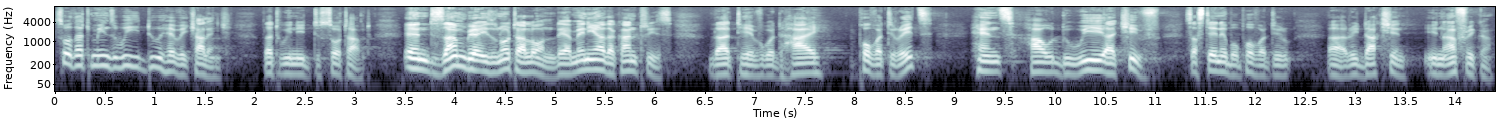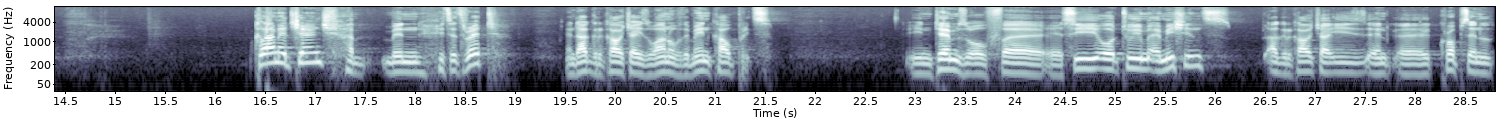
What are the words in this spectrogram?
So that means we do have a challenge that we need to sort out. And Zambia is not alone. There are many other countries that have got high poverty rates. Hence, how do we achieve sustainable poverty uh, reduction in Africa? Climate change, I mean, it's a threat, and agriculture is one of the main culprits. In terms of uh, CO2 emissions, agriculture is, and uh, crops and,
